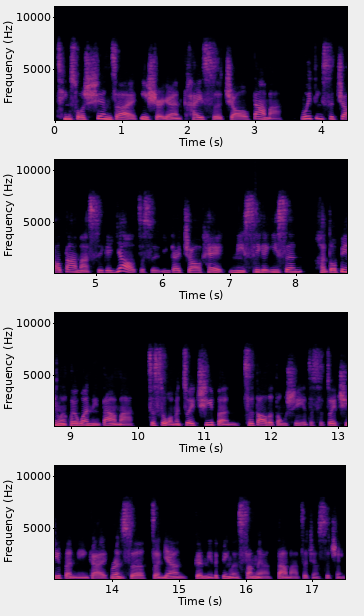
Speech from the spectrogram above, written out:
听说现在医学院开始教大麻，不一定是教大麻是一个药，只是应该教，嘿，你是一个医生，很多病人会问你大麻，这是我们最基本知道的东西，这是最基本你应该认识怎样跟你的病人商量大麻这件事情。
